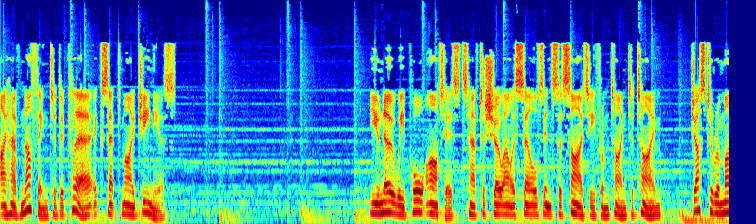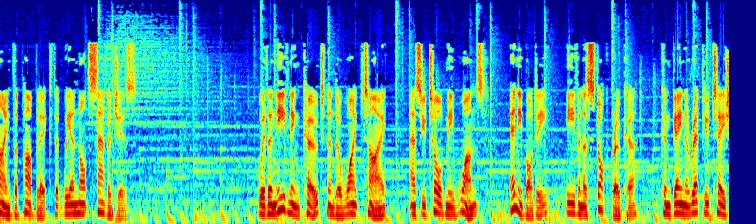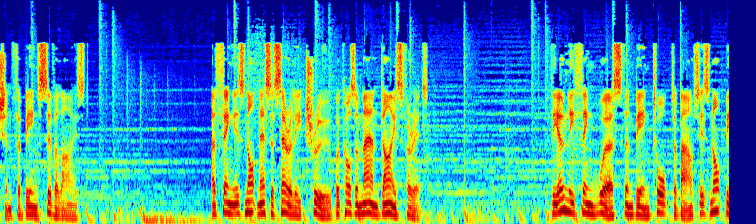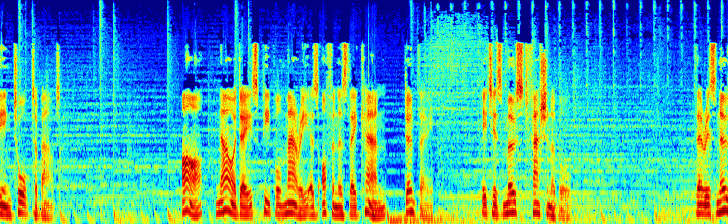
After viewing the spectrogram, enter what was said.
I have nothing to declare except my genius. You know we poor artists have to show ourselves in society from time to time, just to remind the public that we are not savages. With an evening coat and a white tie, as you told me once, anybody, even a stockbroker, can gain a reputation for being civilized. A thing is not necessarily true because a man dies for it. The only thing worse than being talked about is not being talked about. Ah, nowadays people marry as often as they can, don't they? It is most fashionable. There is no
